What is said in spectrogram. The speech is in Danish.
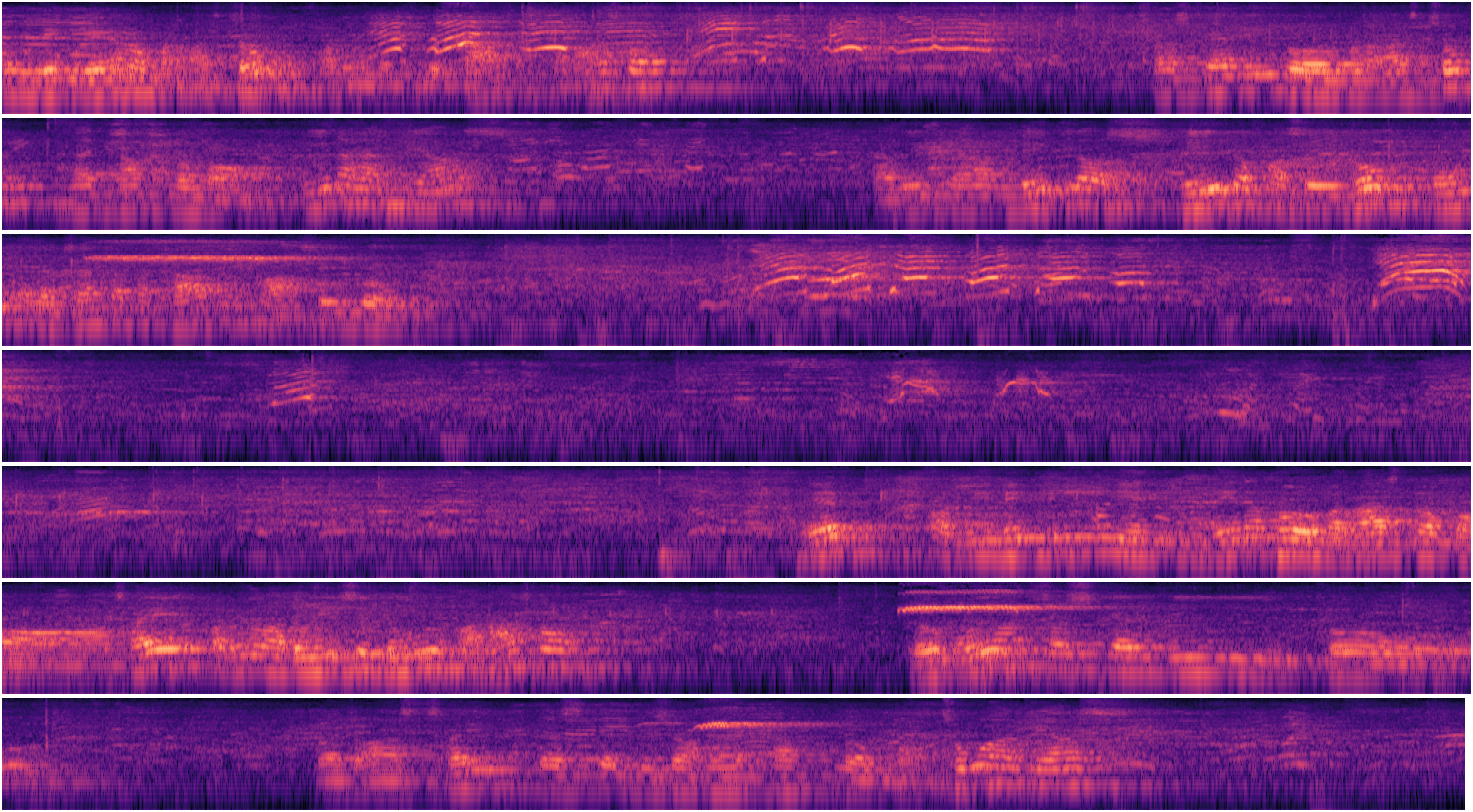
Og vi fik vinder nummer 2, og det er Niels Så skal vi på Moderats 2 have kamp nummer 71. Og det er Niklas Heger fra CK mod Alexander McCartney fra CK. Ja, og vi fik lige en vinder på madras nummer 3, og det var Louise Lue fra Harsborg. Nu bryder, så skal vi på madras 3, der skal vi så have kamp nummer 72.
